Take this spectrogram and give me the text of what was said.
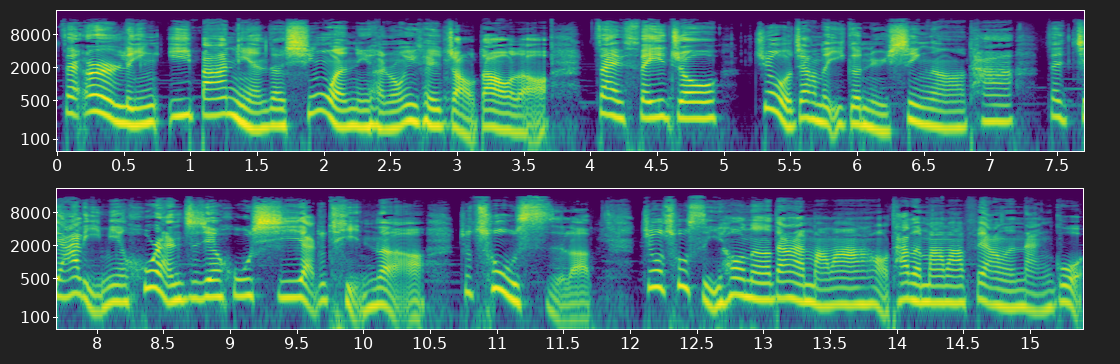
在二零一八年的新闻，你很容易可以找到的哦，在非洲。就有这样的一个女性呢，她在家里面忽然之间呼吸呀、啊、就停了啊，就猝死了。结果猝死以后呢，当然妈妈哈，她的妈妈非常的难过，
